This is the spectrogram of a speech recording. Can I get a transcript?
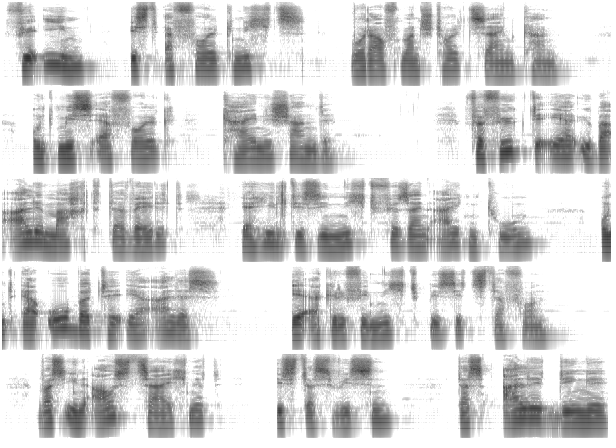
Für ihn ist Erfolg nichts, worauf man stolz sein kann, und Misserfolg keine Schande. Verfügte er über alle Macht der Welt, erhielte sie nicht für sein Eigentum, und eroberte er alles, er ergriffe nicht Besitz davon. Was ihn auszeichnet, ist das Wissen, dass alle Dinge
